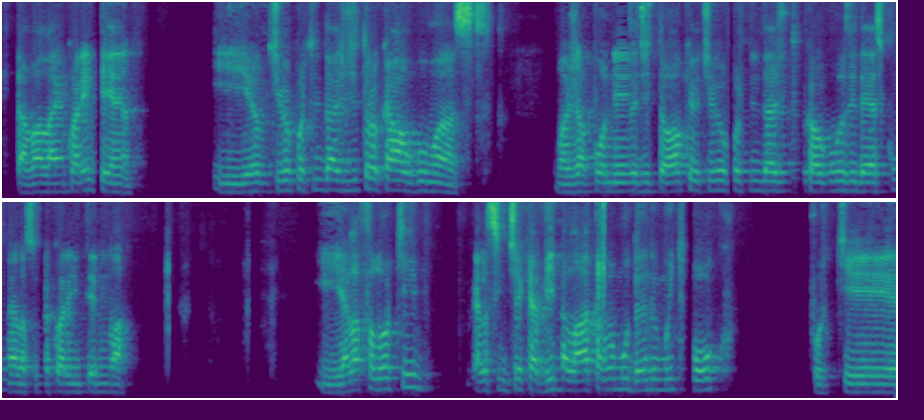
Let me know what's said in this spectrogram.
que estava lá em quarentena. E eu tive a oportunidade de trocar algumas uma japonesa de Tóquio, eu tive a oportunidade de trocar algumas ideias com ela sobre a quarentena lá. E ela falou que ela sentia que a vida lá estava mudando muito pouco, porque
